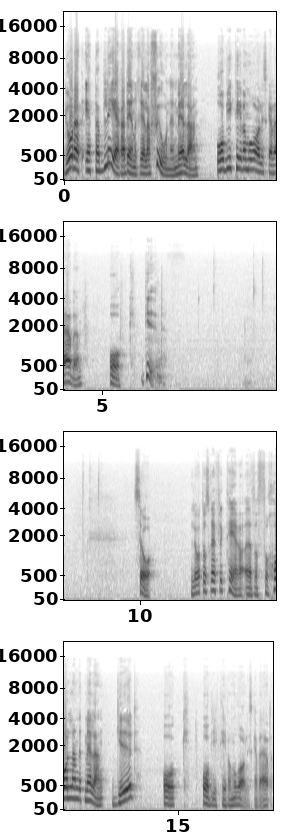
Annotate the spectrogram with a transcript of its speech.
Går det att etablera den relationen mellan objektiva moraliska värden och Gud? Så, låt oss reflektera över förhållandet mellan Gud och objektiva moraliska värden.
